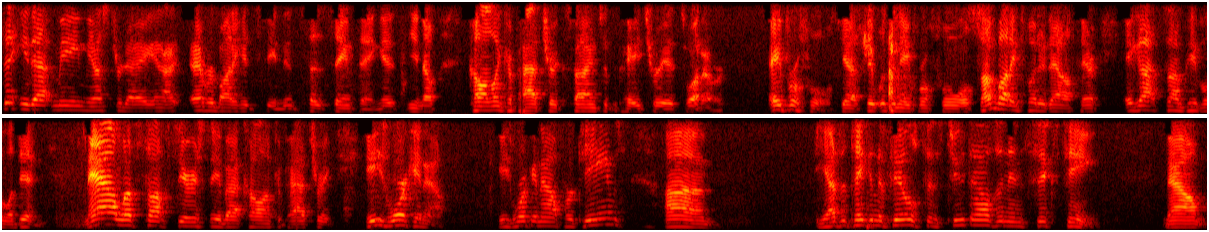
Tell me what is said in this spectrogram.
sent you that meme yesterday, and I, everybody had seen it. It says the same thing. It you know Colin Kaepernick signs with the Patriots, whatever. April Fools. Yes, it was an April Fool. Somebody put it out there. It got some people that didn't. Now let's talk seriously about Colin Kaepernick. He's working out. He's working out for teams. Um, he hasn't taken the field since 2016. Now,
